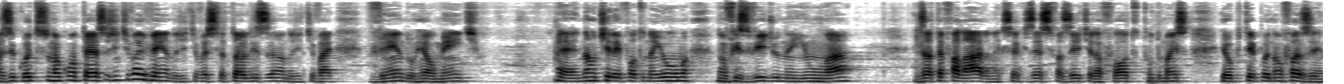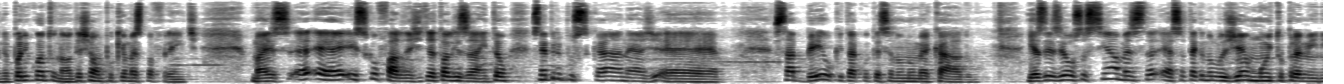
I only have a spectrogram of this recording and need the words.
mas enquanto isso não acontece, a gente vai vendo, a gente vai se atualizando, a gente vai vendo realmente. É, não tirei foto nenhuma, não fiz vídeo nenhum lá. Eles até falaram né, que se eu quisesse fazer, tirar foto, tudo, mas eu optei por não fazer. Né? Por enquanto não, deixar um pouquinho mais para frente. Mas é, é, isso que eu falo, né, a gente atualizar. Então, sempre buscar né, é, saber o que está acontecendo no mercado. E às vezes eu ouço assim, ah, mas essa tecnologia é muito para mim.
